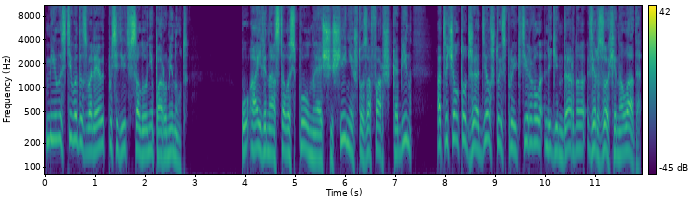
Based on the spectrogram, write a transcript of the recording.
милостиво дозволяют посидеть в салоне пару минут. У Айвина осталось полное ощущение, что за фарш кабин отвечал тот же отдел, что и спроектировал легендарного Верзохина Лада.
